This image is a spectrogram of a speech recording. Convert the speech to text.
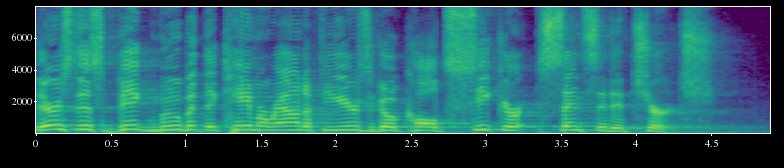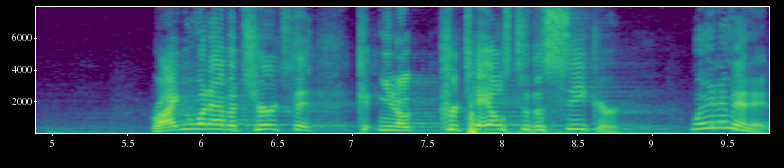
There's this big movement that came around a few years ago called seeker sensitive church. Right? We want to have a church that you know curtails to the seeker. Wait a minute.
